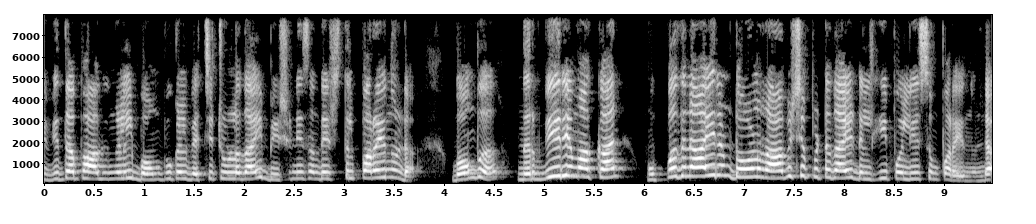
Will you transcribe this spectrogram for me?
വിവിധ ഭാഗങ്ങളിൽ ബോംബുകൾ വെച്ചിട്ടുള്ളതായി ഭീഷണി സന്ദേശത്തിൽ പറയുന്നുണ്ട്. ബോംബ് നിർവീര്യമാക്കാൻ മുപ്പതിനായിരം ഡോളർ ആവശ്യപ്പെട്ടതായി ഡൽഹി പോലീസും പറയുന്നുണ്ട്.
